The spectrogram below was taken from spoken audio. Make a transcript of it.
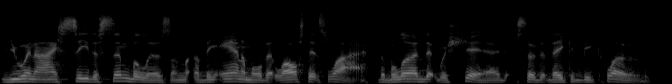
You and I see the symbolism of the animal that lost its life, the blood that was shed so that they could be clothed.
